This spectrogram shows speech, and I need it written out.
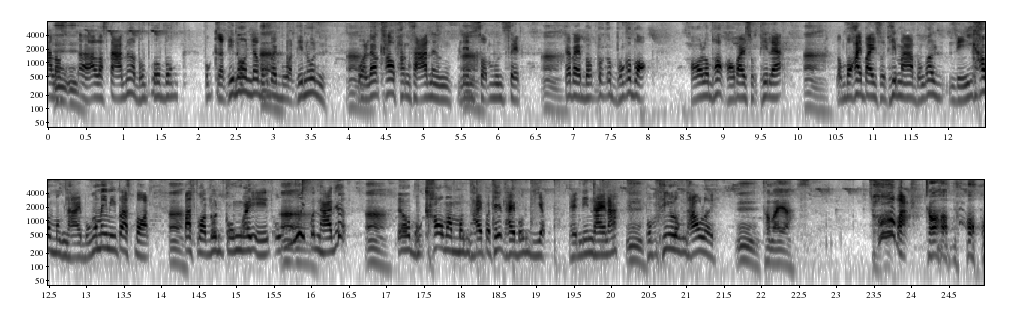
อาลอสอืมอืมอ่าอาลอสตาเนี่ยผมผมผมผมเกิดที่นู่นแล้วผมอ่าไปบวชที่นู่นอ่าบวชแล้วเข้าพังษาหนึ่งเรียนอ่า สวดมนต์เสร็จ อ่า ใช่ไหมผมผมก็ผมก็บอก ขอหลวงพ่อขอใบสุทธิแล้วอ่า หลวงพ่อให้ใบสุทธิมา ผมก็หนีเข้าเมืองไทย ผมก็ไม่มีพาสปอร์ตอ่าพาสปอร์ตโดนโกงไปเองโอ้อ่ายปัญหาเยอะ อ่า แล้วผมเข้ามาเมืองไทยประเทศไทยผมเหยียบแผ่นดินไทยนะ อืม ผมทิ้งรองเท้าเลย อืมทำไมอะ ชอบอะ ชอบ โอ้โห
